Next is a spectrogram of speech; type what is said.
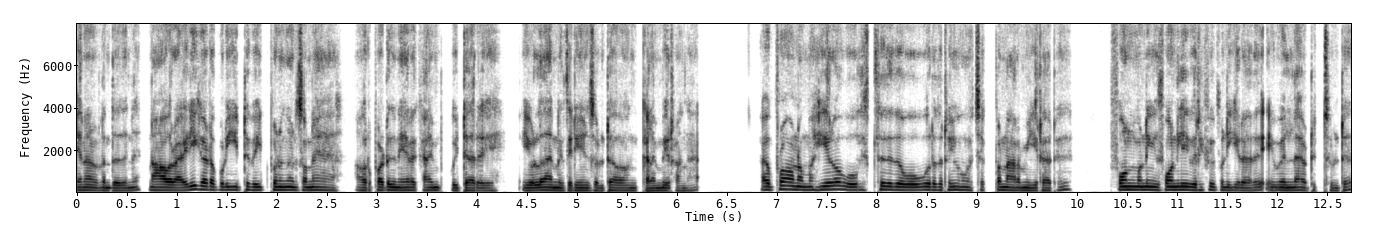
என்ன நடந்ததுன்னு? நான் அவர் ஐடி கார்டை பிடிக்கிட்டு வெயிட் பண்ணுங்கன்னு சொன்னேன். அவர் பாட்டுக்கு நேராக கிளம்பி போயிட்டாரு. இவ்வளோ தான் எனக்கு தெரியும்னு சொல்லிட்டு அவங்க கிளம்பிடுறாங்க. அப்புறம் நம்ம ஹீரோ லிஸ்ட்டில் இருக்க ஒவ்வொருத்தரையும் செக் பண்ண ஆரம்பிக்கிறாரு. ஃபோன் பண்ணி ஃபோன்லேயே வெரிஃபை பண்ணிக்கிறாரு. இவன் இல்லை அப்படின்னு சொல்லிட்டு.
